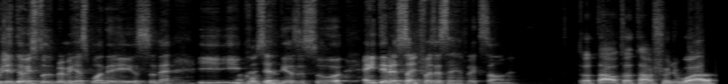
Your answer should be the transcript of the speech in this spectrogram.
podia ter um estudo para me responder isso, né? E, e com, com certeza isso é interessante fazer essa reflexão, né? Total, total, show de bola.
